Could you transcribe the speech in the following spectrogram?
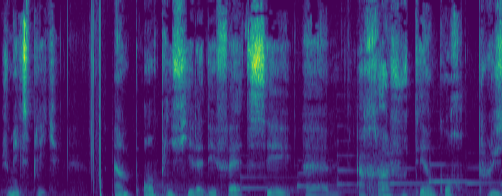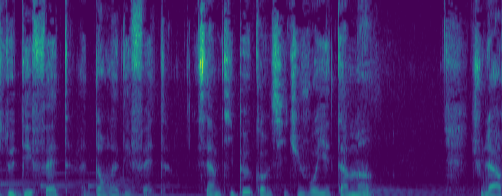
Je m'explique. Amplifier la défaite, c'est euh, rajouter encore plus de défaites dans la défaite. C'est un petit peu comme si tu voyais ta main, tu la,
